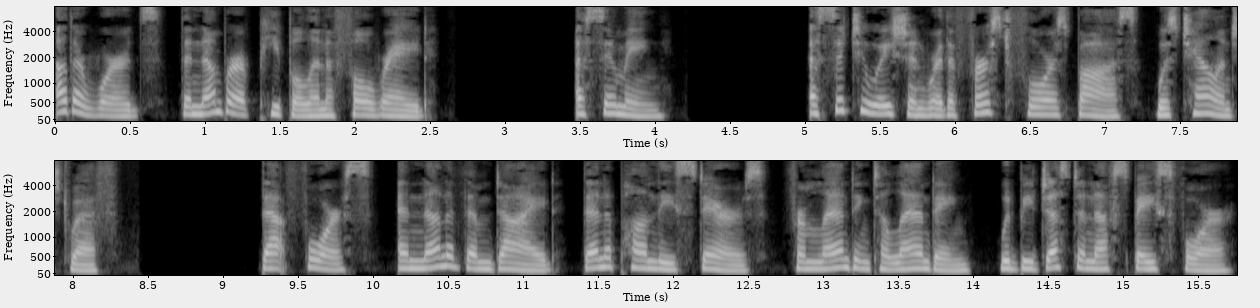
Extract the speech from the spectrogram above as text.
other words, the number of people in a full raid. Assuming a situation where the first floor's boss was challenged with that force, and none of them died, then upon these stairs, from landing to landing, would be just enough space for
